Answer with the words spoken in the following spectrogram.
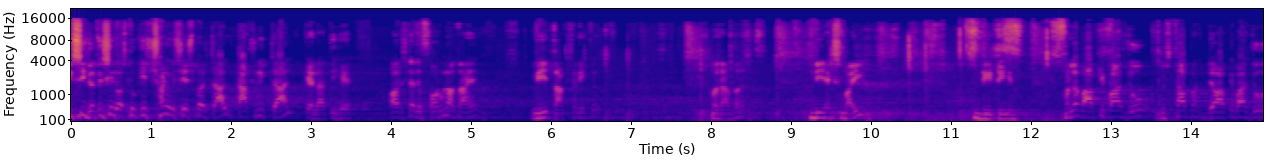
किसी गतिशील वस्तु की क्षण विशेष पर चाल ताक्षणिक चाल कहलाती है। और इसका जो फॉर्मूला होता है वी ताक्षणिक बराबर d x by d t मतलब आपके पास जो विस्थापन, जब आपके पास जो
